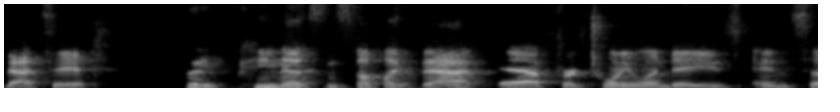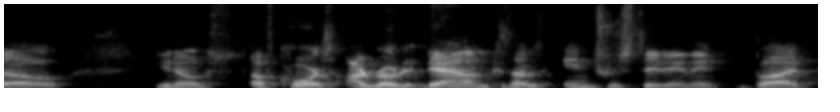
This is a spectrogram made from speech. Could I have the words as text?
that's it. like peanuts and stuff like that. Yeah, for 21 days. And so, you know, of course, I wrote it down because I was interested in it, but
